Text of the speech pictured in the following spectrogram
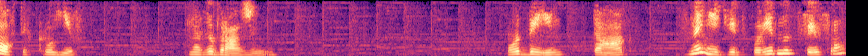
жовтих кругів на зображенні? Один. Так. Знайдіть відповідну цифру.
